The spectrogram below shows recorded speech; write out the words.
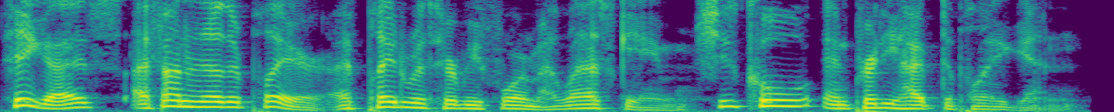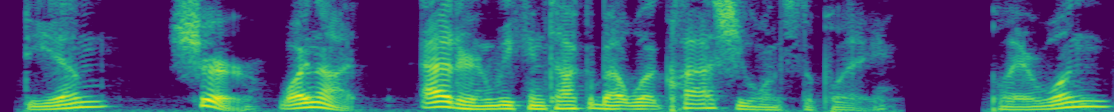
Hey guys, I found another player. I've played with her before in my last game. She's cool and pretty hyped to play again. DM? Sure, why not? Add her and we can talk about what class she wants to play. Player 1?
